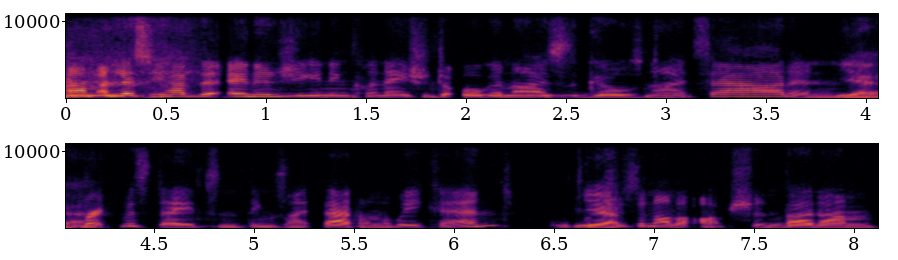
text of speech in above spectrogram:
um, unless you have the energy and inclination to organize the girls' nights out and yeah. breakfast dates and things like that on the weekend which yeah. is another option. But um,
